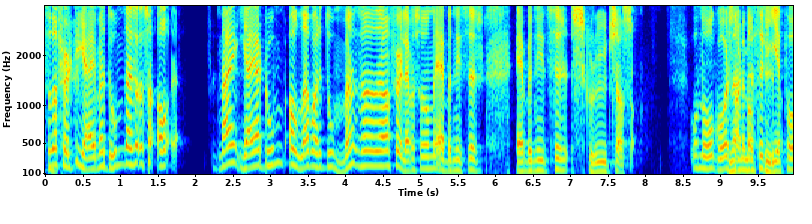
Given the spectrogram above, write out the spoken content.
Så da følte jeg meg dum. Så, så, nei, jeg er dum, alle er bare dumme. Så da føler jeg meg som Ebenezer, Ebenezer Scrooge, altså. Og nå går snart batteriet på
